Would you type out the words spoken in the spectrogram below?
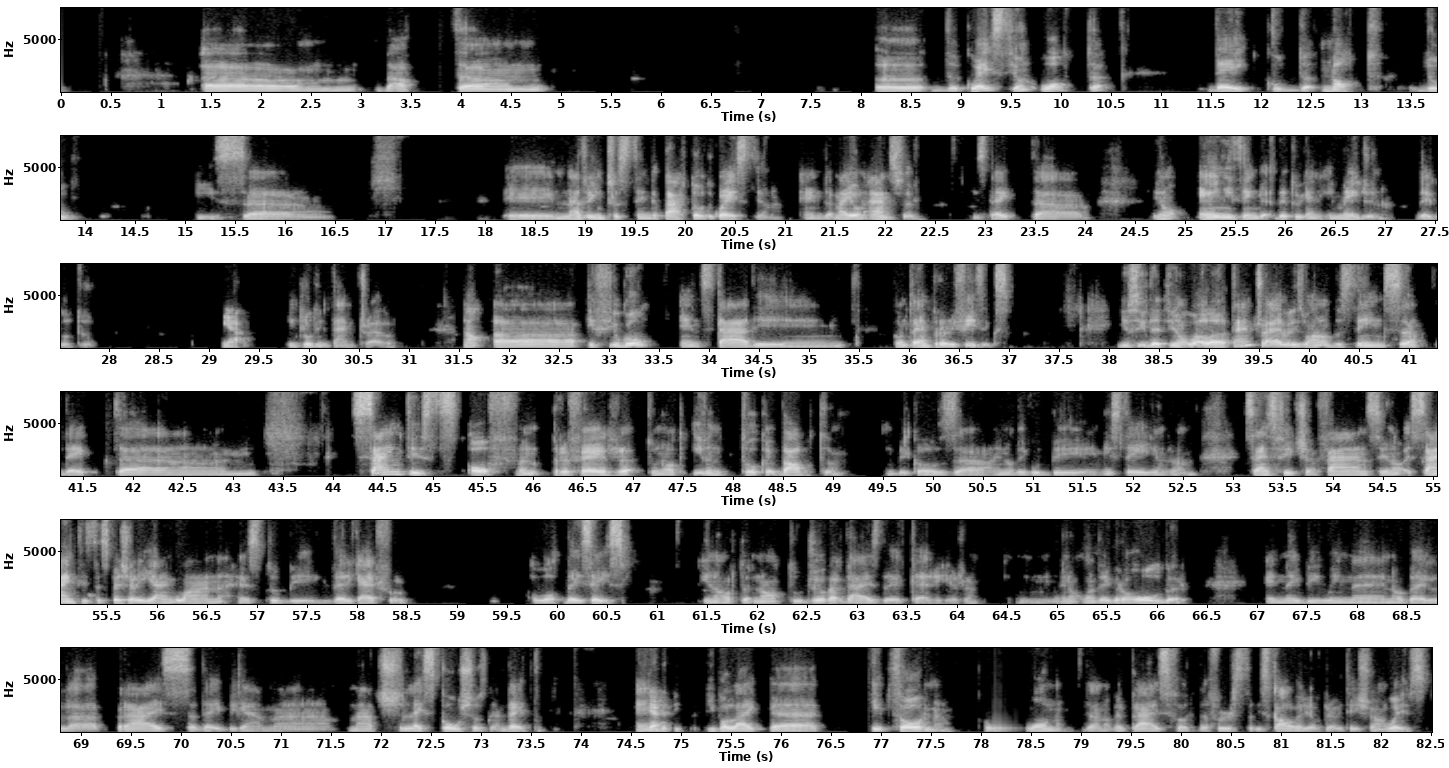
Um, but um, uh, the question what they could not do is uh, another interesting part of the question. And my own answer is that, uh, you know, anything that we can imagine, they could do. Yeah. Including time travel. Now, uh, if you go and study contemporary physics, you see that, you know, well, uh, time travel is one of those things uh, that um, scientists often prefer to not even talk about because, uh, you know, they would be mistaken from science fiction fans. You know, a scientist, especially a young one, has to be very careful what they say in order not to jeopardize their career. Mm, You know, when they grow older, and maybe win a Nobel uh, Prize, they become uh, much less cautious than that. And Yeah. people like uh, Kip Thorne, who won the Nobel Prize for the first discovery of gravitational waves.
